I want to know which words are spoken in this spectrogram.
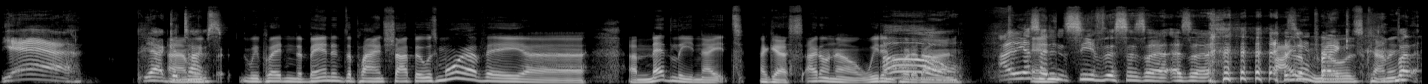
Yeah. Yeah, good Um, times. We, played an abandoned appliance shop. It was more of a uh, a medley night, I guess. I don't know. We didn't put it on. I guess I didn't see if this as a as a as I a didn't know prank, was coming. but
